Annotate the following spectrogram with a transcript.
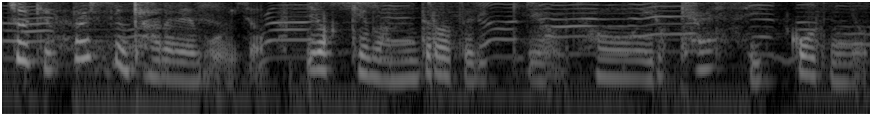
이쪽이 훨씬 갸름해 보이죠? 이렇게 만들어 드릴게요. 저 이렇게 할 수 있거든요.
